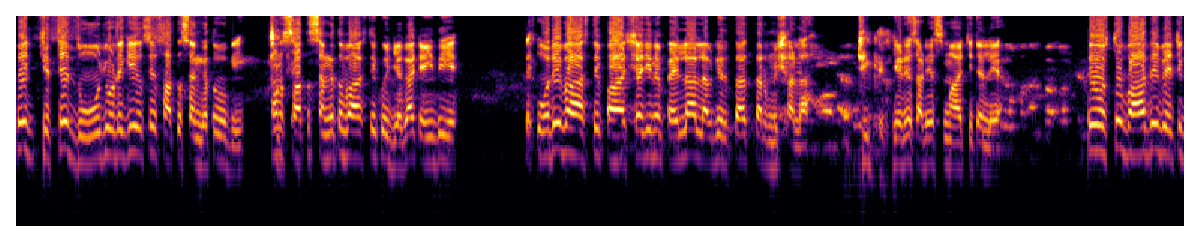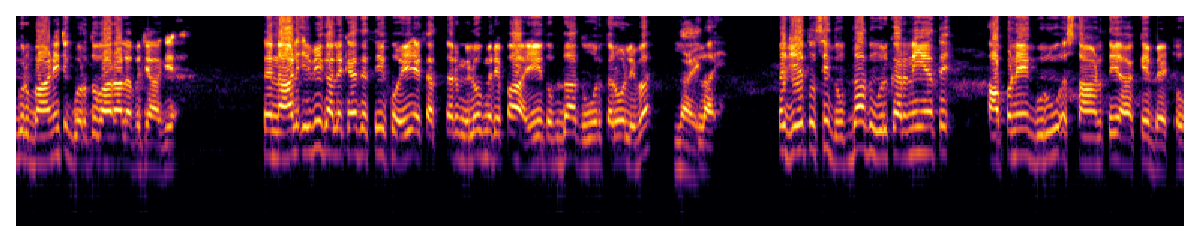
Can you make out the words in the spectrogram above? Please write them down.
ਤੇ ਜਿੱਥੇ ਦੋ ਜੁੜ ਗਏ ਉੱਥੇ ਸਤ ਸੰਗਤ ਹੋ ਗਈ। ਹੁਣ ਸਤ ਸੰਗਤ ਵਾਸਤੇ ਕੋਈ ਜਗ੍ਹਾ ਚਾਹੀਦੀ ਹੈ ਤੇ ਉਹਦੇ ਵਾਸਤੇ ਪਾਤਸ਼ਾਹ ਜੀ ਨੇ ਪਹਿਲਾ ਲਫ਼ਜ਼ ਦਿੱਤਾ ਧਰਮਸ਼ਾਲਾ। ਠੀਕ ਹੈ। ਜਿਹੜੇ ਸਾਡੇ ਸਮਾਜ 'ਚ ਚੱਲਿਆ ਤੇ ਉਸ ਤੋਂ ਬਾਅਦ ਦੇ ਵਿੱਚ ਗੁਰਬਾਣੀ 'ਚ ਗੁਰਦੁਆਰਾ ਲੱਭ ਜਾ ਗਿਆ। ਤੇ ਨਾਲ ਇਹ ਵੀ ਗੱਲ ਕਹਿ ਦਿੱਤੀ ਹੋਏ 71 ਮਿਲੋ ਮੇਰੇ ਭਾਈ ਦੁਬਦਾ ਦੂਰ ਕਰੋ ਲਿਵ ਲਾਏ। ਤੇ ਜੇ ਤੁਸੀਂ ਦੁਬਦਾ ਦੂਰ ਕਰਨੀ ਹੈ ਤੇ ਆਪਣੇ ਗੁਰੂ ਅਸਥਾਨ ਤੇ ਆ ਕੇ ਬੈਠੋ।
